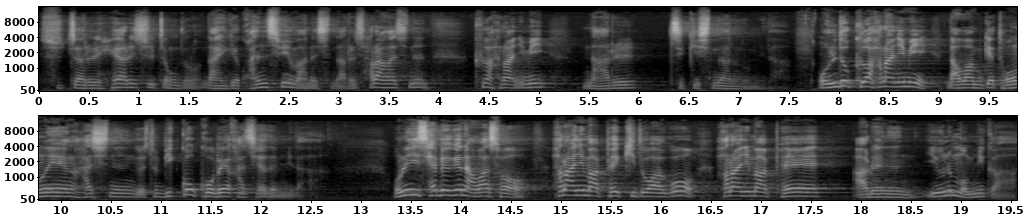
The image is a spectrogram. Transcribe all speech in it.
숫자를 헤아리실 정도로 나에게 관심이 많으신 나를 사랑하시는 그 하나님이 나를 지키신다는 겁니다. 오늘도 그 하나님이 나와 함께 동행하시는 것을 믿고 고백하셔야 됩니다. 오늘 이 새벽에 나와서 하나님 앞에 기도하고 하나님 앞에 아뢰는 이유는 뭡니까?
